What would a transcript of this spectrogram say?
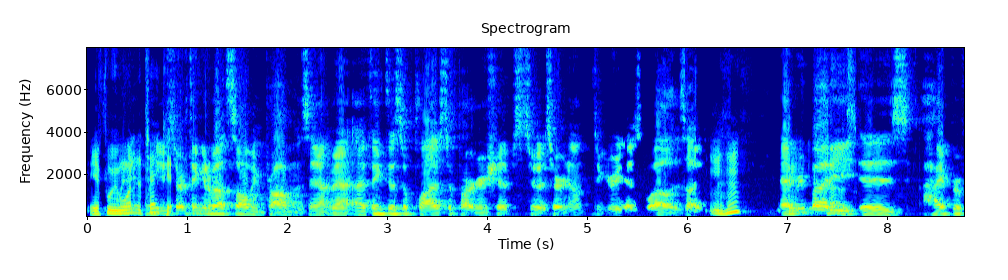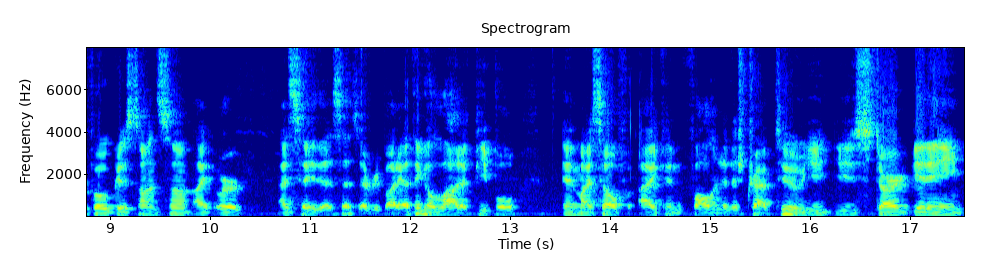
if we want to take you it. Start thinking about solving problems, and I mean, I think this applies to partnerships to a certain degree as well. Is like mm-hmm. everybody is hyper focused on some, I, or I say this as everybody. I think a lot of people, and myself, I can fall into this trap too. You you start getting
